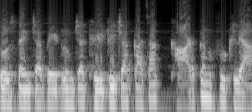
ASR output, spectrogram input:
तोच त्यांच्या बेडरूमच्या खिडकीच्या काचा खाडकन फुटल्या.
